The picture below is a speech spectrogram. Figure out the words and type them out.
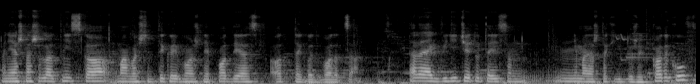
Ponieważ nasze lotnisko ma właśnie tylko i wyłącznie podjazd od tego dworca. Dalej jak widzicie tutaj są, nie ma aż takich dużych korków.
